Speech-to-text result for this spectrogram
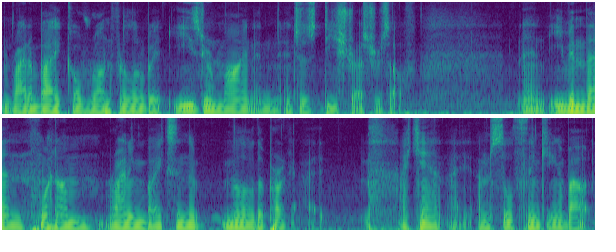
ride a bike, go run for a little bit, ease your mind and, and just de-stress yourself. And even then, when I'm riding bikes in the middle of the park, I, I can't. I, I'm still thinking about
